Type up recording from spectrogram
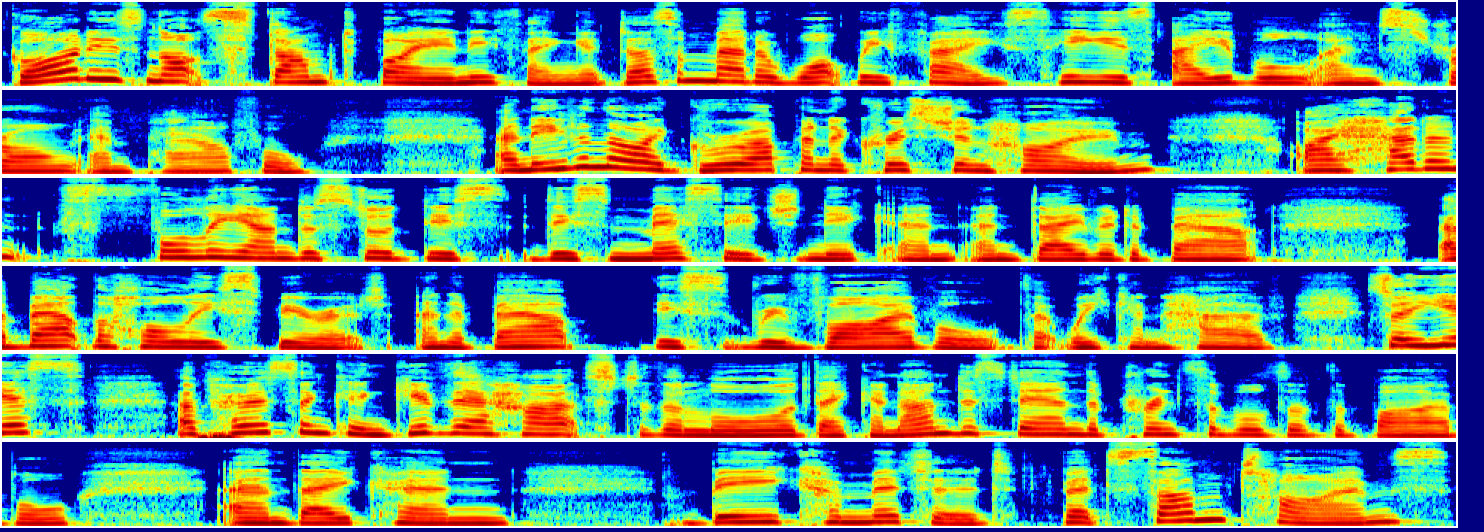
God is not stumped by anything. It doesn't matter what we face. He is able and strong and powerful. And even though I grew up in a Christian home, I hadn't fully understood this, this message, Nick and, and David, about, about the Holy Spirit and about this revival that we can have. So yes, a person can give their hearts to the Lord. They can understand the principles of the Bible and they can be committed, but sometimes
